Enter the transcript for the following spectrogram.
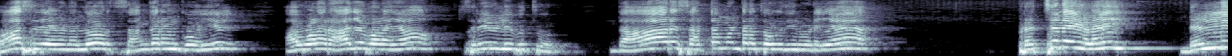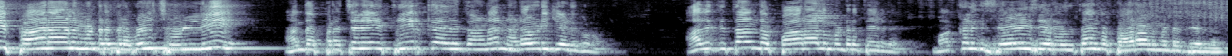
வாசுதேவநல்லூர் சங்கரன் கோயில் அதுபோல ராஜபாளையம் ஸ்ரீவில்லிபுத்தூர். இந்த ஆறு சட்டமன்ற தொகுதியினுடைய பிரச்சனைகளை டெல்லி பாராளுமன்றத்தில் போய் சொல்லி அந்த பிரச்சனையை தீர்க்கிறதுக்கான நடவடிக்கை எடுக்கணும். அதுக்கு தான் இந்த பாராளுமன்ற தேர்தல். மக்களுக்கு சேவை செய்யறதுக்கு தான் இந்த பாராளுமன்ற தேர்தல்.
